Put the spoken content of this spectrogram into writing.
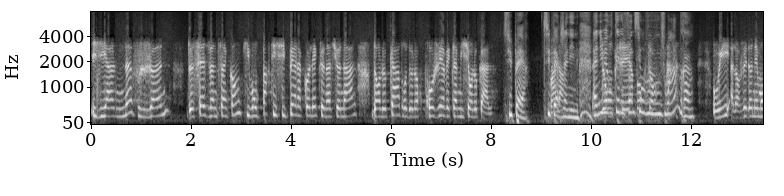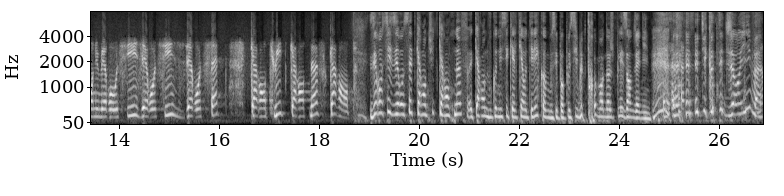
il y a neuf jeunes de 16-25 ans qui vont participer à la collecte nationale dans le cadre de leur projet avec la mission locale. Super, super Voilà. Janine. Un numéro Donc, de téléphone si on veut vous joindre Oui, alors je vais donner mon numéro aussi, 06 07 48 49 40. 06 07 48 49 40. Vous connaissez quelqu'un au télé comme vous, c'est pas possible autrement. Non, je plaisante, Janine. Du côté de Jean-Yves,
